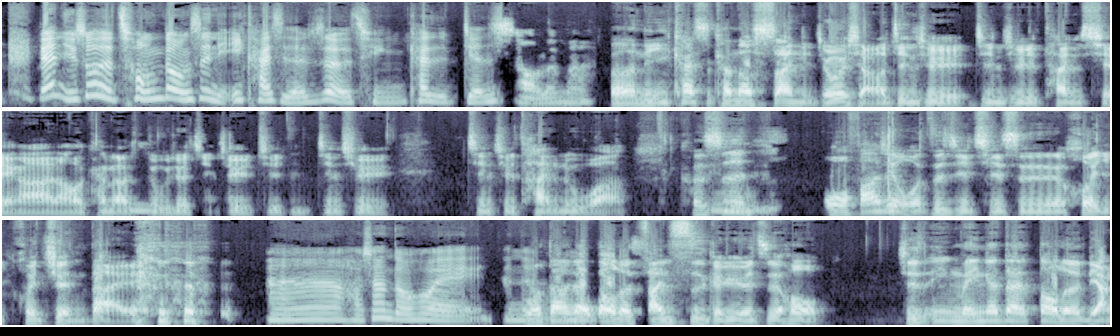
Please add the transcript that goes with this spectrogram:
那你说的冲动是你一开始的热情开始减少了吗？呃，你一开始看到山，你就会想要进去进去探险啊，然后看到路就进去去进去进去探路啊。可是我发现我自己其实会会倦怠啊，好像都会。我大概到了三四个月之后，其实应该应该到到了两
